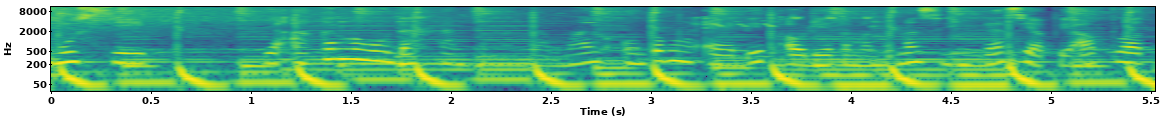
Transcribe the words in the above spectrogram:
musik, yang akan memudahkan teman-teman untuk mengedit audio teman-teman sehingga siap diupload.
